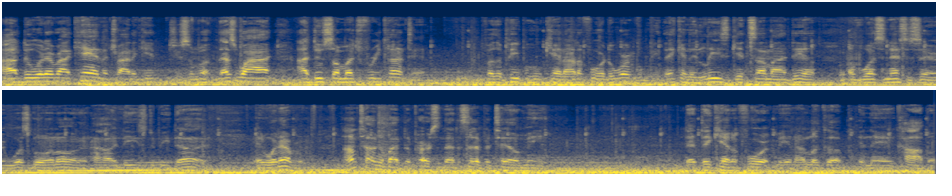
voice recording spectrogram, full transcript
I'll do whatever I can to try to get you some. That's why I do so much free content for the people who cannot afford to work with me. They can at least get some idea of what's necessary, what's going on, and how it needs to be done, and whatever. I'm talking about the person that'll sit up and tell me that they can't afford me, and I look up and they're in Cabo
